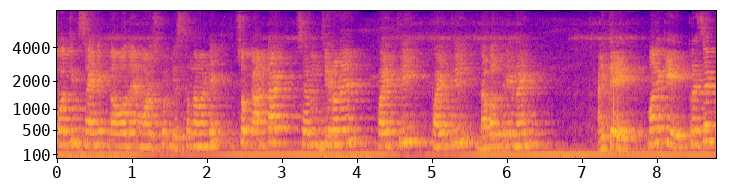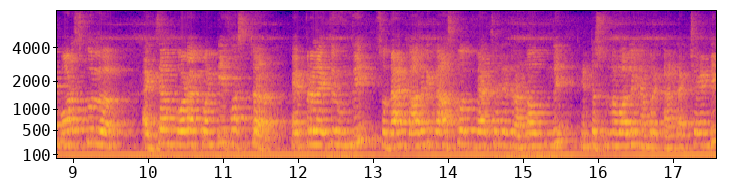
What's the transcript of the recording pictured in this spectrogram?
coaching Sainik Navodaya model స్కూల్కి ఇస్తున్నామండి. So contact seven zero nine five three five three double three nine. అయితే మనకి ప్రజెంట్ మోడల్ స్కూల్ ఎగ్జామ్ కూడా ట్వంటీ ఫస్ట్ ఏప్రిల్ అయితే ఉంది. సో దానికి ఆల్రెడీ క్లాస్ కోర్స్ బ్యాచ్ అనేది రన్ అవుతుంది. ఇంట్రెస్ట్ ఉన్న వాళ్ళు ఈ నెంబర్కి కాంటాక్ట్ చేయండి.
